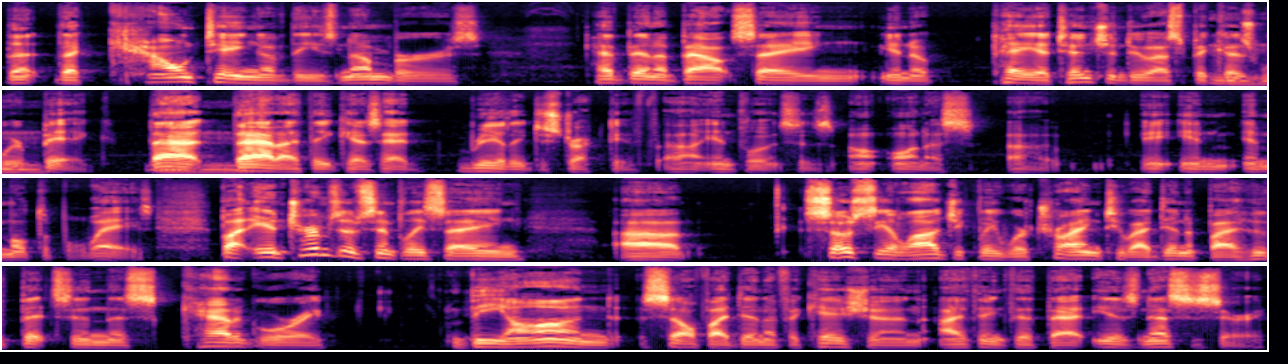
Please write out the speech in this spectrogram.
the the counting of these numbers have been about saying, you know, pay attention to us because mm-hmm. we're big. That mm-hmm. that I think has had really destructive uh, influences on, on us uh, in in multiple ways. But in terms of simply saying uh, sociologically, we're trying to identify who fits in this category beyond self identification. I think that that is necessary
